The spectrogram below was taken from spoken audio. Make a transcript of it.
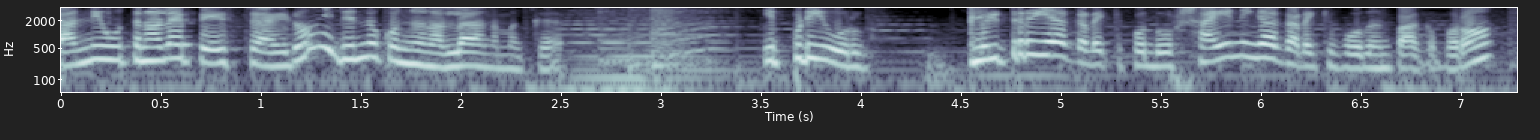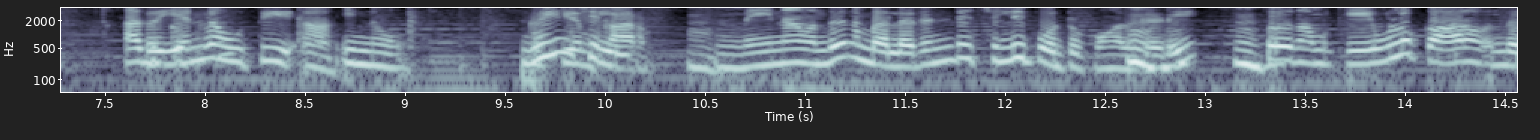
தண்ணி ஊத்தினாலே பேஸ்ட் ஆயிடும். இது இன்னும் கொஞ்சம் நல்லா நமக்கு இப்படி ஒரு கிளிட்டரியா கிடைக்க போகுது ஒரு ஷைனிங்கா கிடைக்க போகுதுன்னு பார்க்க போறோம். அது எண்ணெய் ஊத்தி ஆ, இன்னும் கிரீன் சில்லி காரம் ம். மெயினாக வந்து நம்ம அதில் ரெண்டு சில்லி போட்டிருப்போம் ஆல்ரெடி. ஸோ நமக்கு எவ்வளோ காரம் இந்த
